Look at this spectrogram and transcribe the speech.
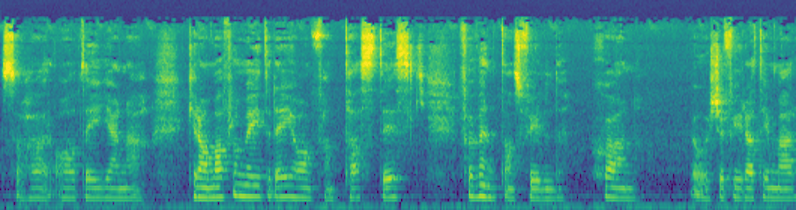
Så hör av dig gärna. Krama från mig till dig. Ha en fantastisk, förväntansfylld, skön och 24 timmar.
